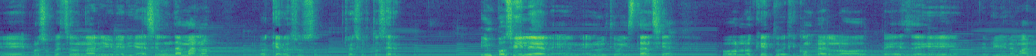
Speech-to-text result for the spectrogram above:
eh, por supuesto de una librería de segunda mano, lo que resultó, ser imposible en, última instancia, por lo que tuve que comprarlo pues, de, de primera mano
